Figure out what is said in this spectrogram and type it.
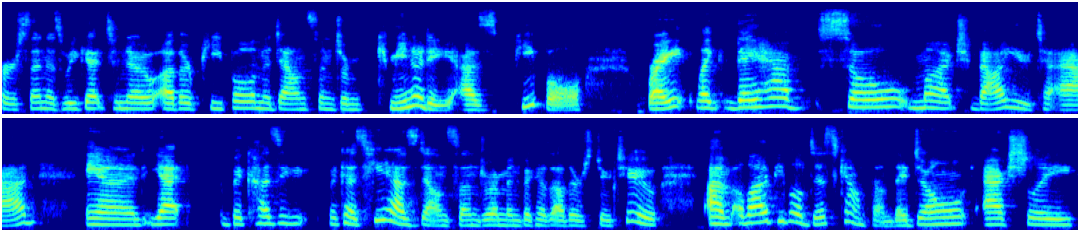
person as we get to know other people in the Down syndrome community as people, right? Like they have so much value to add. And yet, because he because he has Down syndrome and because others do too, um, a lot of people discount them. They don't actually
